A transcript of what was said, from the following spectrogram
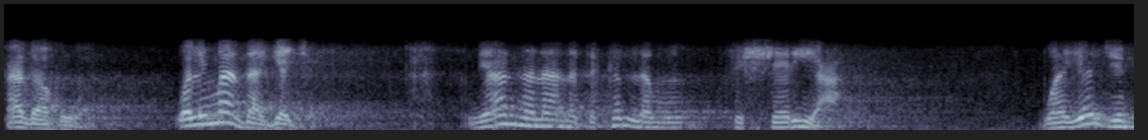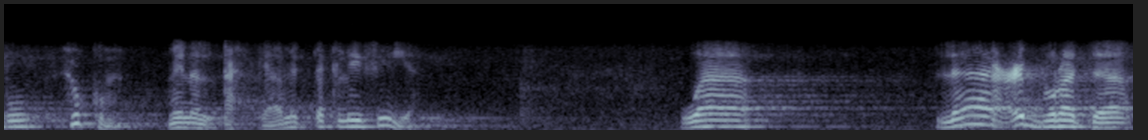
هذا هو. ولماذا يجب؟ لأننا نتكلم في الشريعة ويجب حكم من الأحكام التكليفية. ولا عبرة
